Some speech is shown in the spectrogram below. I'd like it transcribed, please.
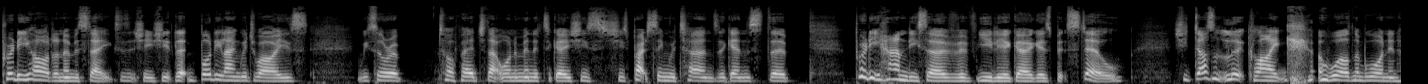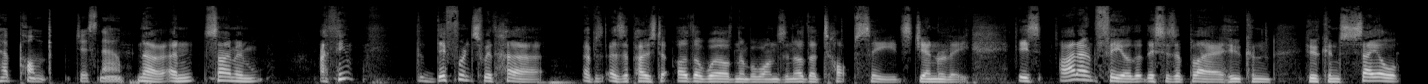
pretty hard on her mistakes, isn't she? She body language wise, we saw a top edge that one a minute ago. She's she's practicing returns against the pretty handy serve of Julia Görges, but still, she doesn't look like a world number one in her pomp just now. No, and Simon, I think the difference with her as opposed to other world number ones and other top seeds generally is I don't feel that this is a player who can who can sail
